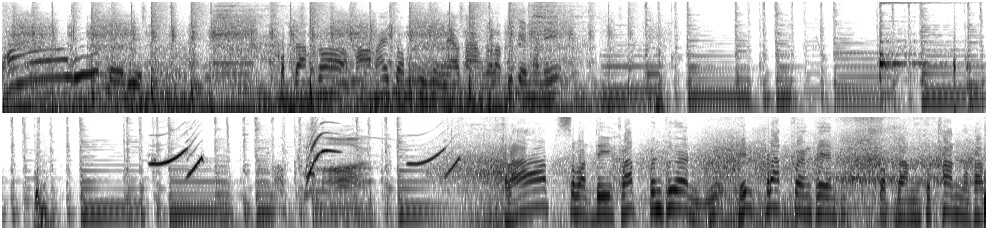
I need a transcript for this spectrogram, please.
ว้าวเลยดิ กบดำก็พามาให้ชมอีกหนึ่งแนวทางสำหรับพี่เกมวันนี้ครับ สวัสดีครับเพื่อนๆมิตรรักแฟนเพลงกบดำทุกท่านนะครับ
